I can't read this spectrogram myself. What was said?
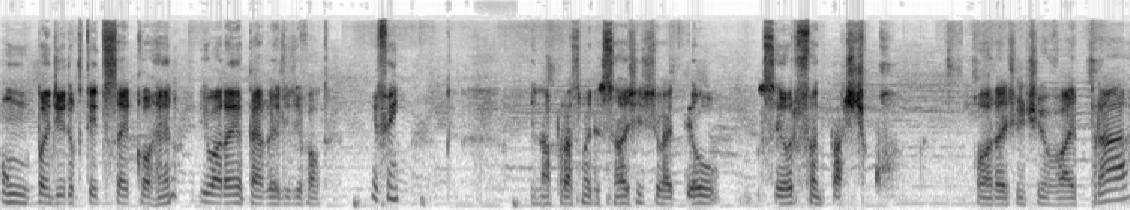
um bandido que tenta sair correndo e o Aranha pega ele de volta. Enfim. E na próxima edição a gente vai ter o Senhor Fantástico. Agora a gente vai pra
